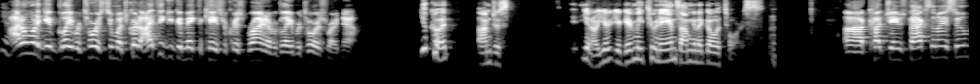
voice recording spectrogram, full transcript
yeah. I don't want to give Gleyber Torres too much credit. I think you can make the case for Kris Bryant over Gleyber Torres right now. You could. I'm just, you know, you're, you're giving me two names. I'm going to go with Torres. Uh, cut James Paxton, I assume.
